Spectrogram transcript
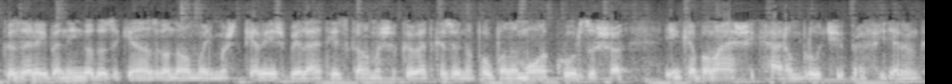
közelében ingadozik. Én azt gondolom, hogy most kevésbé lehet izgalmas a következő napokban a MOL kurzusa, inkább a másik három blue chipre figyelünk.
